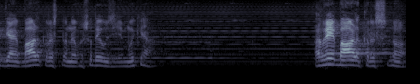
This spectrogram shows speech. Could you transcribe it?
ત્યાં બાળકૃષ્ણને વસુદેવજીએ મૂક્યા. હવે બાળકૃષ્ણ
